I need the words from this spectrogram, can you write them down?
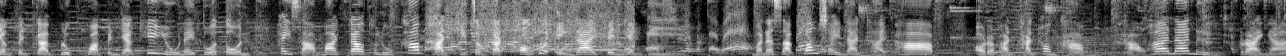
ยังเป็นการปลุกความเป็นยักษ์ที่อยู่ในตัวตน ให้สามารถก้าวทะลุข้ามผ่านขีดจำกัดของตัวเองได้เป็นอย่างดีมนศักดิ์คล่องชัยนานถ่ายภาพ อรพันธ์ขันทองคำข่าว5หน้าหนึ่งรายงา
